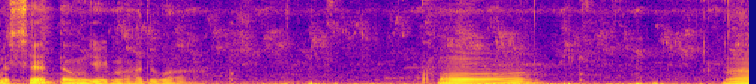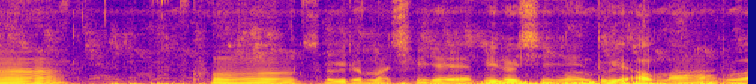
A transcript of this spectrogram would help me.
23ချိန်မှာသူကခွန် ငါခွန်ဆိုပြီးတော့မှရှိတယ်ပြီးလို့ရှိရင်သူ့ရဲ့အောက်မှာသူက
